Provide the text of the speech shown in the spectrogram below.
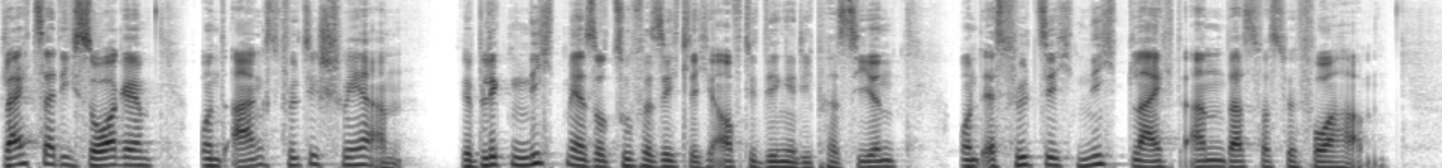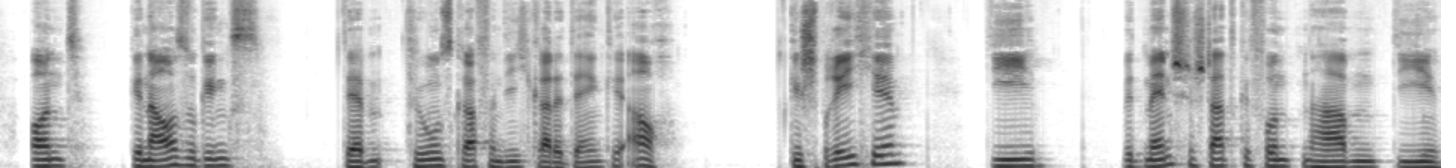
Gleichzeitig Sorge und Angst fühlt sich schwer an. Wir blicken nicht mehr so zuversichtlich auf die Dinge, die passieren und es fühlt sich nicht leicht an, das, was wir vorhaben. Und genauso ging's der Führungskraft, an die ich gerade denke, auch. Gespräche, die mit Menschen stattgefunden haben, die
